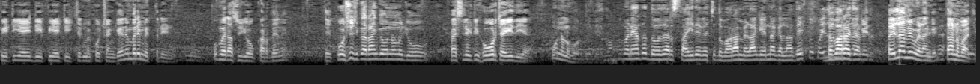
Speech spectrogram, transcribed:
ਪੀਟੀਆਈ ਡੀਪੀਆਈ ਟੀਚਰ ਮੇਰੇ ਕੋਲ ਚੰਗੇ ਨੇ, ਮੇਰੇ ਮਿੱਤਰ ਨੇ। ਉਹ ਮੇਰਾ ਸਹਿਯੋਗ ਕਰਦੇ ਨੇ। ਤੇ ਕੋਸ਼ਿਸ਼ ਕਰਾਂਗੇ ਉਹਨਾਂ ਨੂੰ ਜੋ ਫੈਸਿਲਿਟੀ ਹੋਰ ਚਾਹੀਦੀ ਹੈ ਉਹਨਾਂ ਨੂੰ ਹੋਰ ਸਬੱਬ ਬਣਿਆ ਤਾਂ 2027 ਦੇ ਵਿੱਚ ਦੁਬਾਰਾ ਮਿਲਾਂਗੇ ਇਹਨਾਂ ਗੱਲਾਂ ਤੇ ਦੁਬਾਰਾ ਪਹਿਲਾਂ ਵੀ ਮਿਲਾਂਗੇ। ਧੰਨਵਾਦ ਜੀ।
